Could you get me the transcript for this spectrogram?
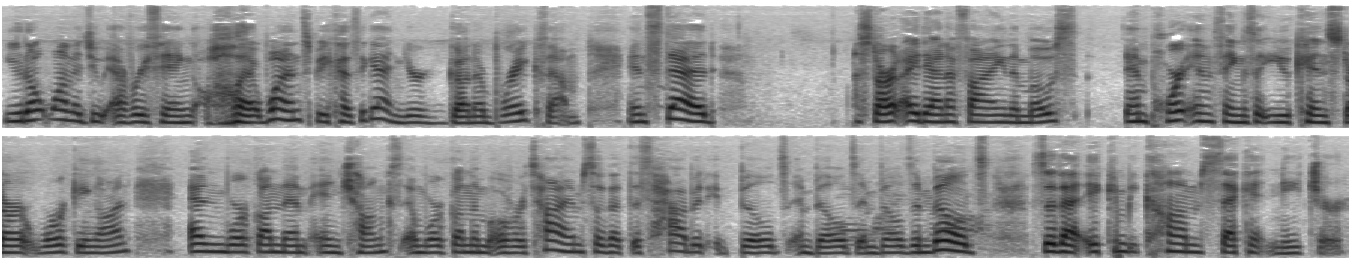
you don't want to do everything all at once because again, you're going to break them. Instead, start identifying the most important things that you can start working on and work on them in chunks and work on them over time so that this habit it builds and builds and builds and oh builds so that it can become second nature.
